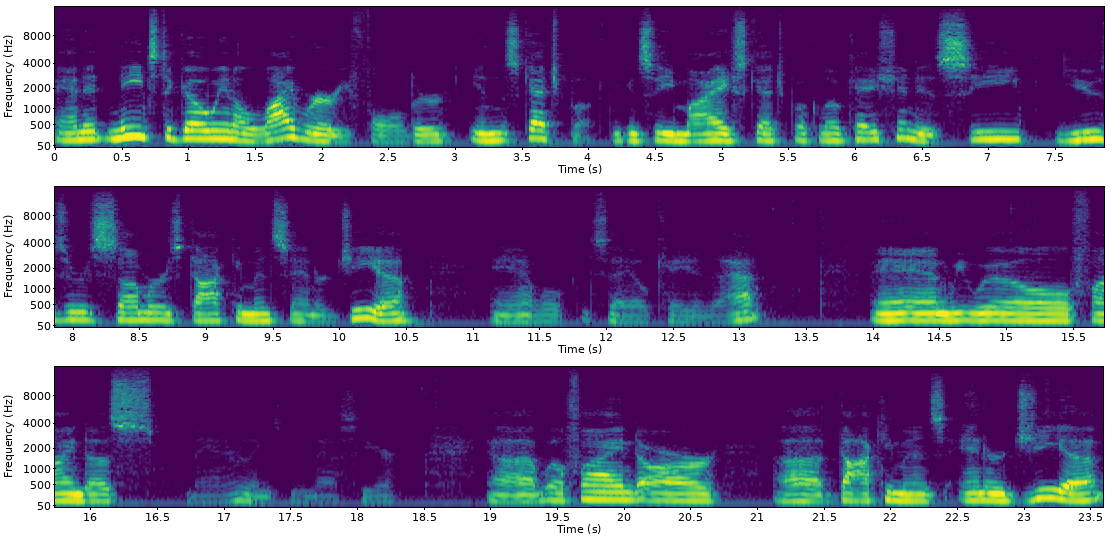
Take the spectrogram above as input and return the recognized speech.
and it needs to go in a library folder in the sketchbook. You can see my sketchbook location is C Users Summers Documents Energia and we'll say okay to that. And we will find us man everything's a mess here. Uh, we'll find our uh, documents Energia.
